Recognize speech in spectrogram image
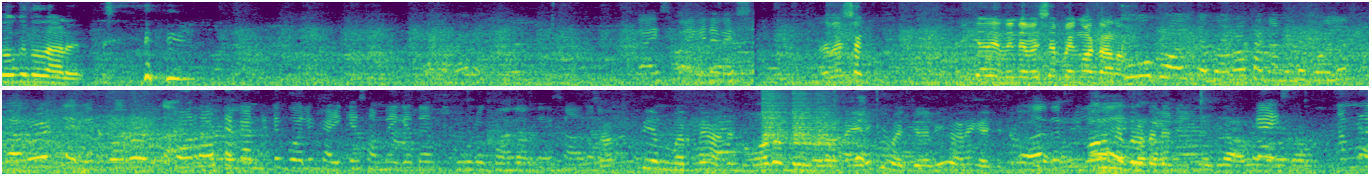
തൂക്കുന്നതാണ്. എനിക്കറിയാം നിന്റെ വിശപ്പ് എങ്ങോട്ടാണ്? പൊറോട്ട കണ്ടിട്ട് പോലും പൊറോട്ട കണ്ടിട്ട് പോലും കഴിക്കാൻ സമ്മതിക്കാത്ത കൂടെ സത്യം പറഞ്ഞാൽ അത് ഗോതമ്പ് പൊറോട്ട. എനിക്ക് പറ്റില്ല നീ വേണേ കഴിച്ചിട്ട് ഗോതമ്പ് പൊറോട്ട അല്ലേ നമ്മൾ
